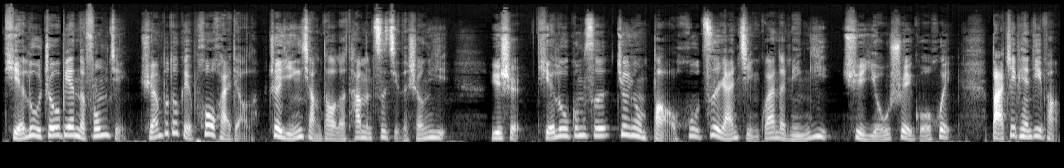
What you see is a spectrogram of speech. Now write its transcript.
铁路周边的风景全部都给破坏掉了，这影响到了他们自己的生意。于是铁路公司就用保护自然景观的名义去游说国会，把这片地方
